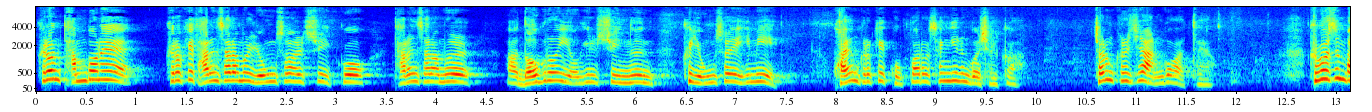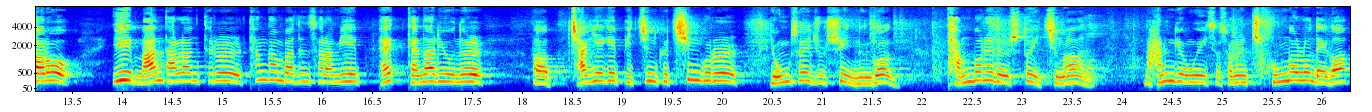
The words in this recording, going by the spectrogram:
그런 단번에 그렇게 다른 사람을 용서할 수 있고 다른 사람을 아, 너그러이 여길 수 있는 그 용서의 힘이 과연 그렇게 곧바로 생기는 것일까? 저는 그렇지 않은 것 같아요. 그것은 바로 이 만 달란트를 탕감받은 사람이 백 데나리온을 어, 자기에게 빚진 그 친구를 용서해 줄 수 있는 건 단번에 될 수도 있지만 많은 경우에 있어서는 정말로 내가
